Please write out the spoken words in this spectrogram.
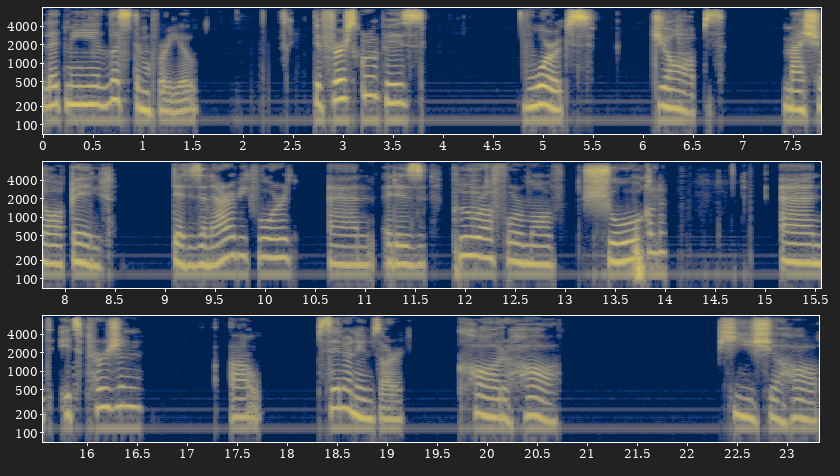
let me list them for you the first group is works jobs مشاغل that is an Arabic word and it is plural form of shoghl and its Persian uh, synonyms are karha, pishaha.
